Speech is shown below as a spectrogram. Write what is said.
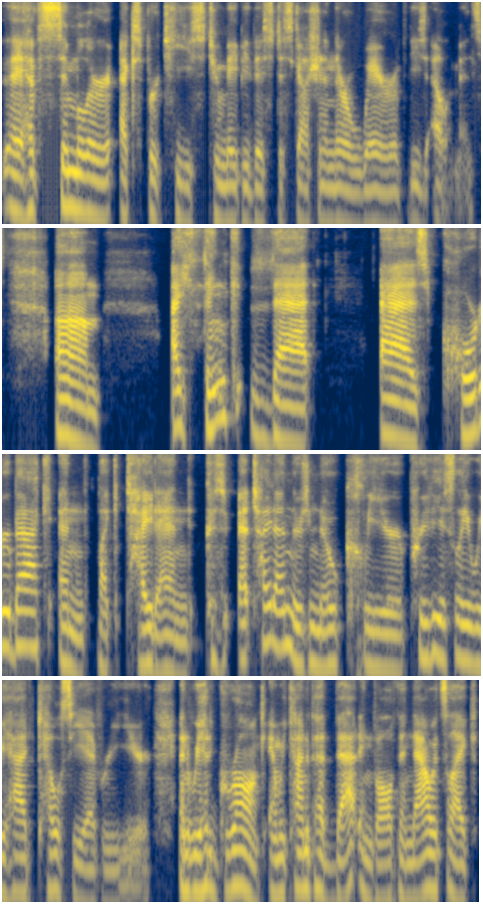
they have similar expertise to maybe this discussion and they're aware of these elements. Um, I think that as quarterback and like tight end, because at tight end, there's no clear. Previously, we had Kelce every year and we had Gronk and we kind of had that involved. And now it's like,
